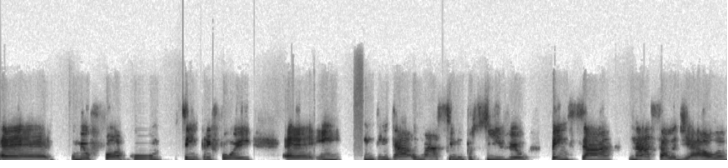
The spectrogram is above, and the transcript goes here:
é, o meu foco sempre foi é, em em tentar o máximo possível pensar na sala de aula,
